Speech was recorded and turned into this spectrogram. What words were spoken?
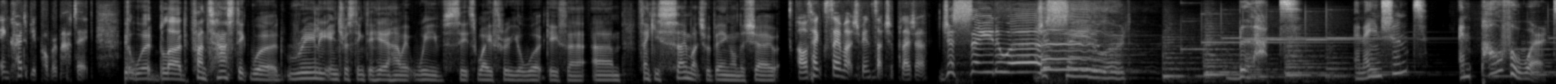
incredibly problematic. The word blood, fantastic word. Really interesting to hear how it weaves its way through your work, Gytha. Um, thank you so much for being on the show. Oh, thanks so much. It's been such a pleasure. Just say the word. Just say the word. Blood. An ancient and powerful word.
